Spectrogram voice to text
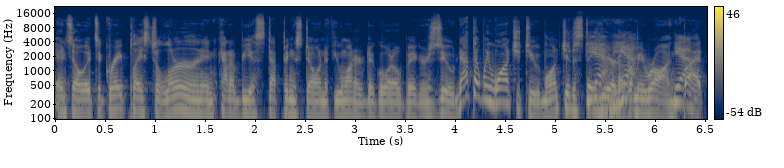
and so it's a great place to learn and kind of be a stepping stone if you wanted to go to a bigger zoo. Not that we want you to, we want you to stay Yeah, here. Don't get me wrong, but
